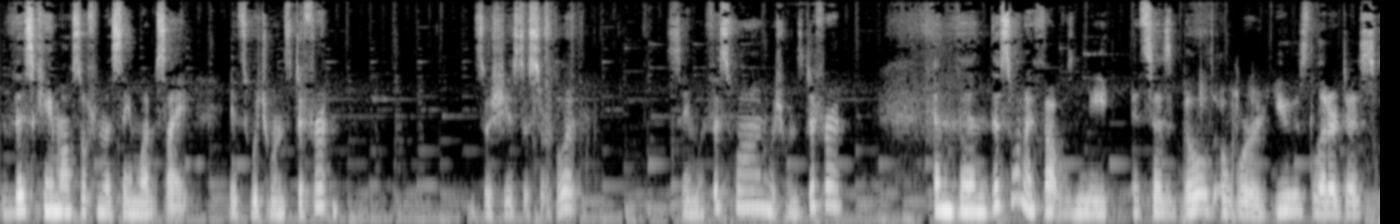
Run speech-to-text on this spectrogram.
This came also from the same website. It's which one's different. And so she has to circle it. Same with this one, which one's different. And then this one I thought was neat. It says build a word. Use letter disc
